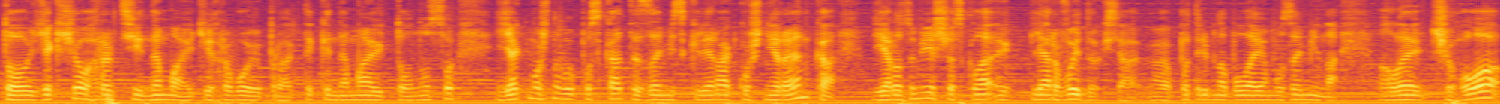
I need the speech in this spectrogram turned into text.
то якщо гравці не мають ігрової практики, не мають тонусу, як можна випускати замість кляра Кушніренка? Я розумію, що кляр видохся, е, потрібна була йому заміна. Але чого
